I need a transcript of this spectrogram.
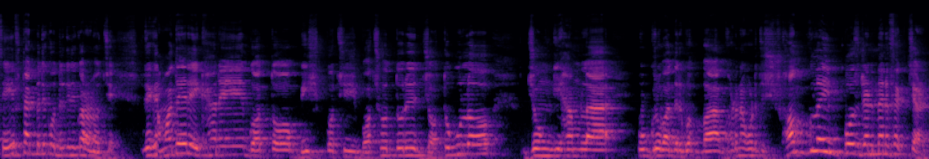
সেফ থাকবে দেখে ওদেরকে দিয়ে করানো হচ্ছে। দেখে আমাদের এখানে গত বিশ, পঁচিশ বছর ধরে যতগুলো জঙ্গি হামলা, উগ্রবাদের বা ঘটনা ঘটেছে, সবগুলো imposed and manufactured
